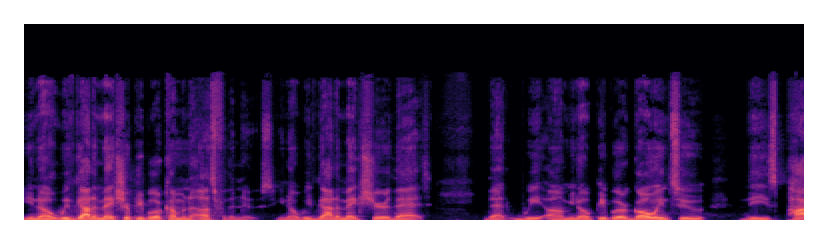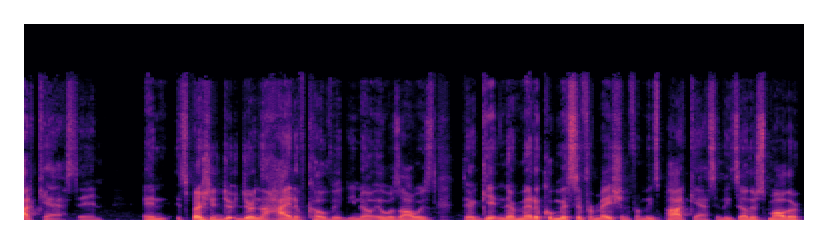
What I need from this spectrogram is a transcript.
you know we've got to make sure people are coming to us for the news. You know we've got to make sure that that we um you know people are going to these podcasts. And and especially d- during the height of covid you know it was always they're getting their medical misinformation from these podcasts and these other smaller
